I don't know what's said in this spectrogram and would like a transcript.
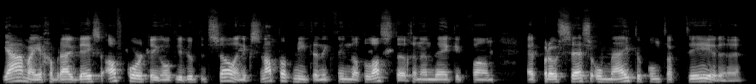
Ja, maar je gebruikt deze afkorting of je doet het zo. En ik snap dat niet en ik vind dat lastig. En dan denk ik van... Het proces om mij te contacteren...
